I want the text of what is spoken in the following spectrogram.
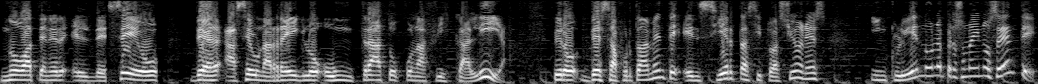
no va a tener el deseo de hacer un arreglo o un trato con la fiscalía. Pero desafortunadamente en ciertas situaciones, incluyendo una persona inocente,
